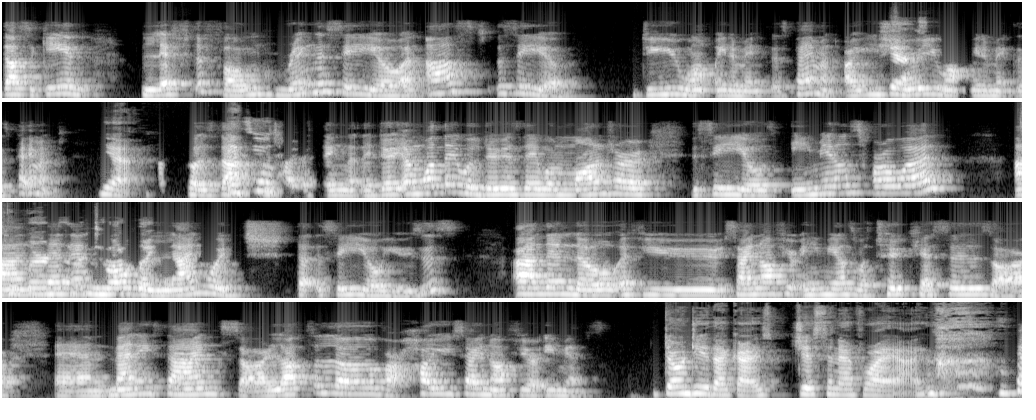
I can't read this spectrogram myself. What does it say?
that's again lift the phone, ring the CEO, and ask the CEO, "Do you want me to make this payment? Are you sure Yes. you want me to make this payment?" yeah Because that's so- the type of thing that they do. And what they will do is they will monitor the CEO's emails for a while, and learn then they know the language that the CEO uses. And then know if you sign off your emails with two kisses or um, many thanks or lots of love or how you sign off your emails. Don't do that guys. Just an fyi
